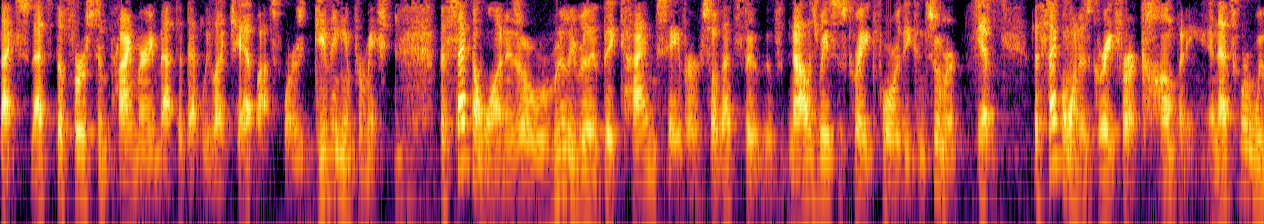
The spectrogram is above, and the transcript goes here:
Nice. That's the first and primary method that we like chatbots for is giving information. The second one is a really, really big time saver. So that's the, the knowledge base is great for the consumer. Yep. The second one is great for a company, and that's where we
